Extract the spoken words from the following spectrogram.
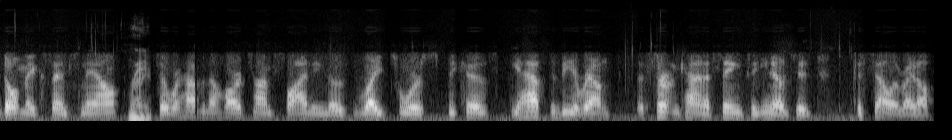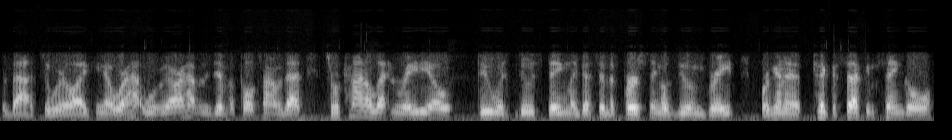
don't make sense now. Right. So we're having a hard time finding those right tours because you have to be around a certain kind of thing to, you know, to to sell it right off the bat. So we're like, you know, we're ha- we are having a difficult time with that. So we're kind of letting radio do what do its thing. Like I said, the first single's doing great. We're gonna pick a second single,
